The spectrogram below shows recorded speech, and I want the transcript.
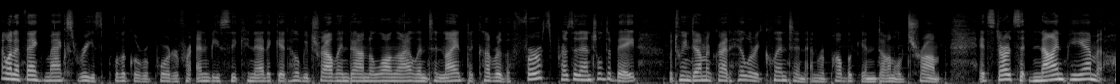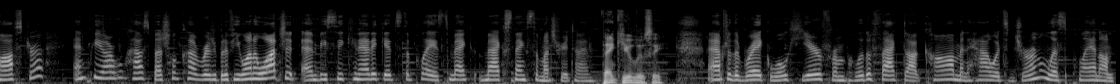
I want to thank Max Reiss, political reporter for NBC Connecticut. He'll be traveling down to Long Island tonight to cover the first presidential debate between Democrat Hillary Clinton and Republican Donald Trump. It starts at 9 p.m. at Hofstra. NPR will have special coverage, but if you want to watch it, NBC Connecticut's the place. Max, thanks so much for your time. Thank you, Lucy. After the break, we'll hear from PolitiFact.com and how its journalists plan on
